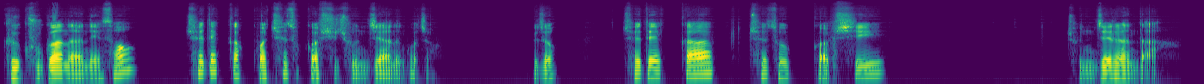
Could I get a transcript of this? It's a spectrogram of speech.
그 구간 안에서 최대값과 최소값이 존재하는 거죠. 그죠? 최대값, 최소값이 존재를 한다.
